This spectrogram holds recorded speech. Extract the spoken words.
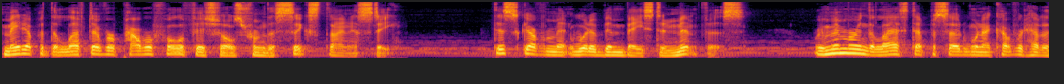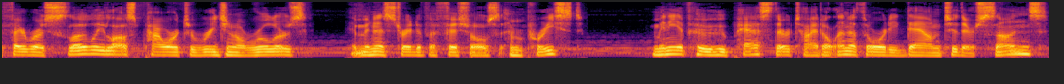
made up of the leftover powerful officials from the 6th dynasty. This government would have been based in Memphis. Remember in the last episode when I covered how the pharaohs slowly lost power to regional rulers, administrative officials, and priests? Many of who who passed their title and authority down to their sons?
